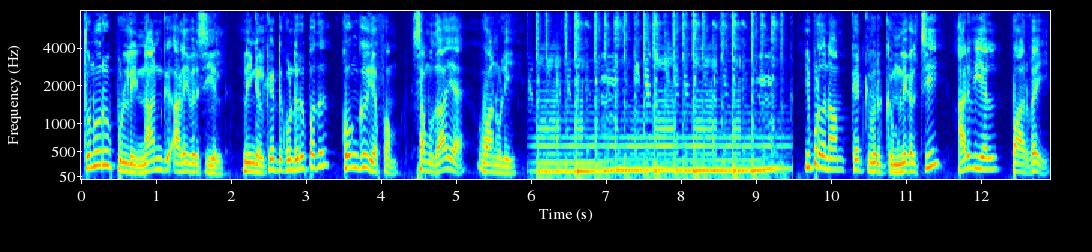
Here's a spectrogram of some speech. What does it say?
தொண்ணூறு புள்ளி நான்கு அலைவரிசையில் நீங்கள் கேட்டுக்கொண்டிருப்பது கொங்கு எஃப்எம் சமுதாய வானொலி. இப்பொழுது நாம் கேட்கவிருக்கும் நிகழ்ச்சி அறிவியல் பார்வை.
